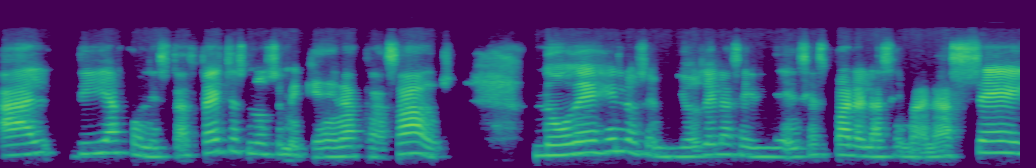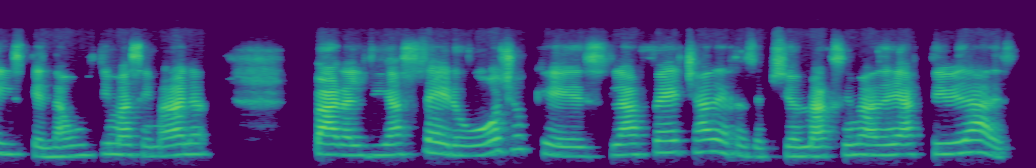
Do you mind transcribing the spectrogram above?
al día con estas fechas. No se me queden atrasados. No dejen los envíos de las evidencias para la semana 6, que es la última semana para el día 08, que es la fecha de recepción máxima de actividades.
